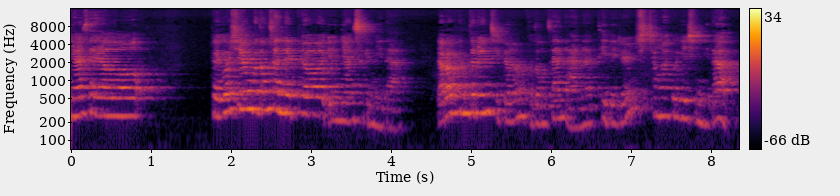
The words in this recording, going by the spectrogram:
안녕하세요. 150 부동산 대표 윤양숙입니다. 여러분들은 지금 부동산 아나TV를 시청하고 계십니다.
